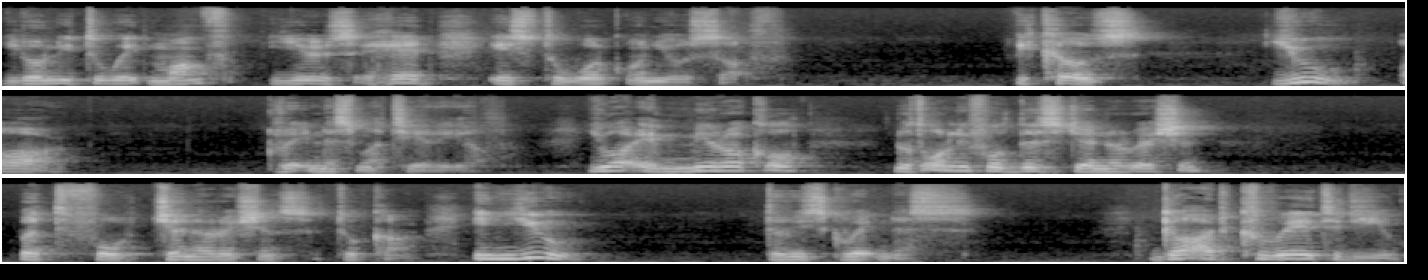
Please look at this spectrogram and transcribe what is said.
you don't need to wait months, years ahead, is to work on yourself. Because you are greatness material. You are a miracle not only for this generation, but for generations to come. In you, there is greatness. God created you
